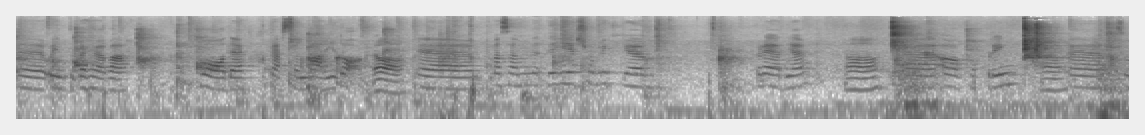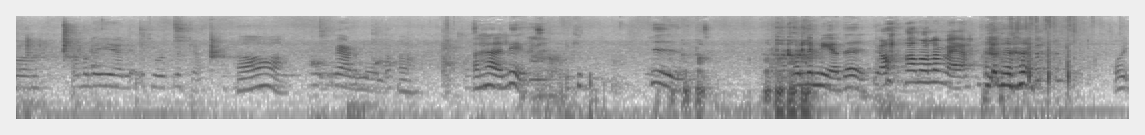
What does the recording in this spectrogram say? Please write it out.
eh, och inte behöva ha det pressen varje dag. Ja, Eh, men sen det ger så mycket glädje, ja, eh, avkoppling. ja. Eh, alltså, ja, men det ger otroligt mycket. ja. Välmående. Vad härligt. Vilket fint. Jag håller med dig. Ja, han håller med. Oj,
